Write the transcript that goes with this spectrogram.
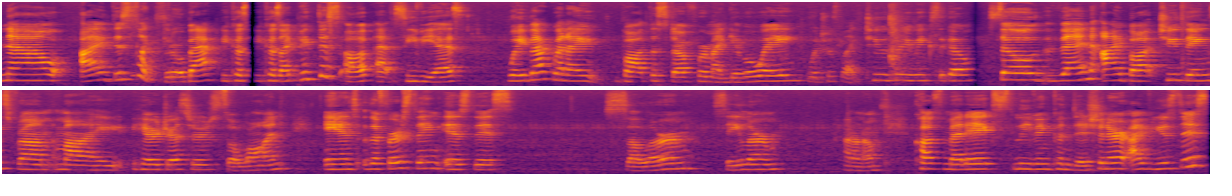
Now, I this is like throwback because because I picked this up at CVS way back when I bought the stuff for my giveaway, which was like two, three weeks ago. So then I bought two things from my hairdresser's salon. And the first thing is this Salerm, Salerm, I don't know, Cosmetics Leave-In Conditioner. I've used this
